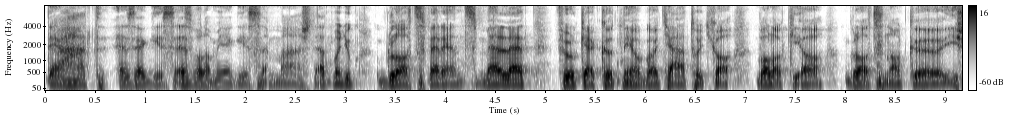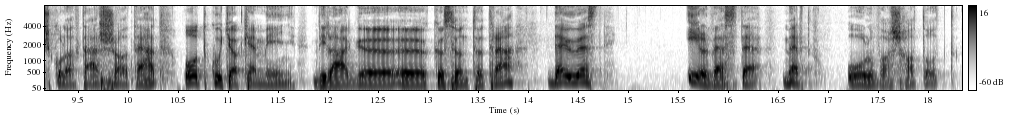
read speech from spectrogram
de hát ez egész, ez valami egészen más. Tehát mondjuk Glac Ferenc mellett föl kell kötni a gatyát, hogyha valaki a Glacnak iskolatársa. Tehát ott kutya kemény világ köszöntött rá, de ő ezt élvezte, mert olvashatott.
